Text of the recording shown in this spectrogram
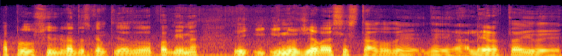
a producir grandes cantidades de dopamina y, nos lleva a ese estado de, alerta y de,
